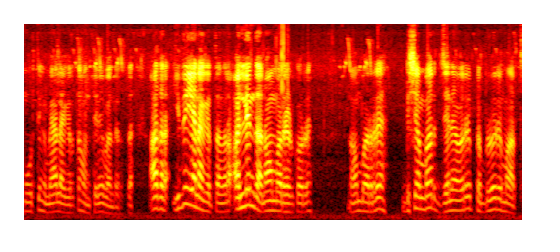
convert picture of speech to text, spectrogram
ಮೂರು ತಿಂಗಳು ಮೇಲೆ ಆಗಿರುತ್ತೆ, ಒಂದು ತಿಂಗಳು ಬಂದಿರುತ್ತೆ. ಆದ್ರೆ ಇದು ಏನಾಗುತ್ತೆ ಅಂದ್ರೆ ಅಲ್ಲಿಂದ ನವಂಬರ್ ಹಿಡ್ಕೊರಿ ನವಂಬರ್ ರೀ, ಡಿಸೆಂಬರ್, ಜನವರಿ, ಫೆಬ್ರವರಿ, ಮಾರ್ಚ್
